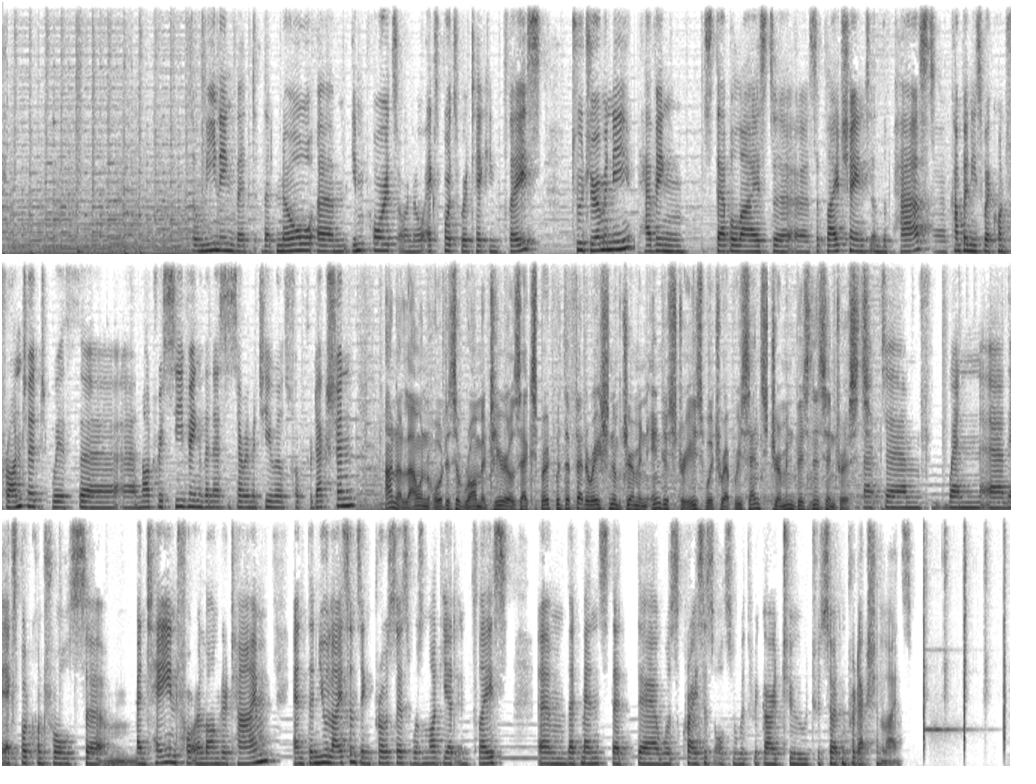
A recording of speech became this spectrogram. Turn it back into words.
So meaning that, that no um, imports or no exports were taking place to Germany, having stabilized uh, uh, supply chains in the past. Uh, companies were confronted with not receiving the necessary materials for production. Anna Lauenroth is a raw materials expert with the Federation of German Industries, which represents German business interests. But um, when uh, the export controls um, maintained for a longer time and the new licensing process was not yet in place, um, that meant that there was crisis also with regard to, to certain production lines.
